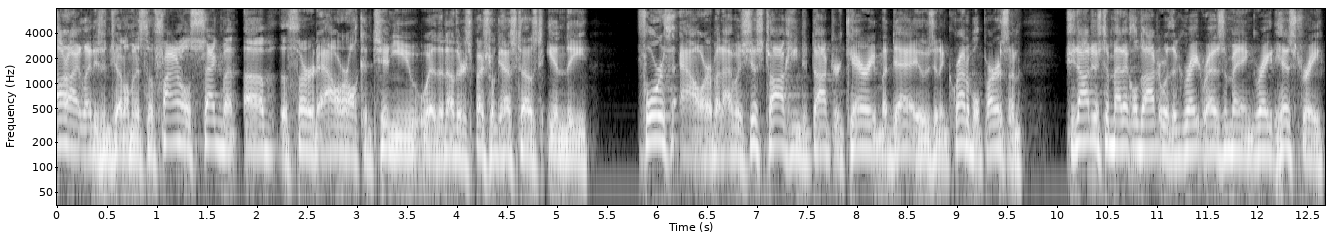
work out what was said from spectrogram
All right, ladies and gentlemen, it's the final segment of the third hour. I'll continue with another special guest host in the fourth hour, but I was just talking to Dr. Carrie Madej, who's an incredible person. She's not just a medical doctor with a great resume and great history.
